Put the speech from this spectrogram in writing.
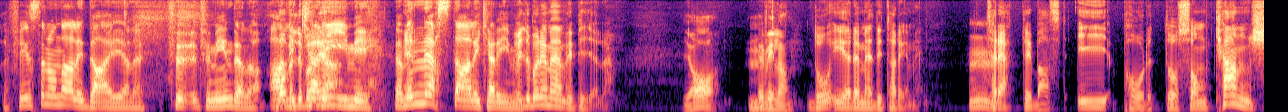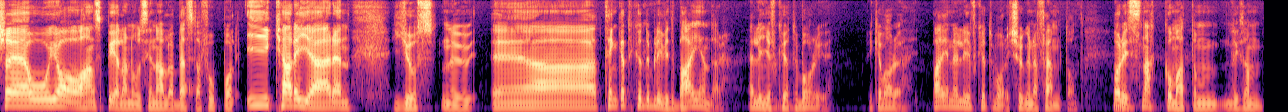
Eller? Finns det någon Ali Dai eller för, för min del då, Ali vill du börja? Karimi? Vem är nästa Ali Karimi? Vill du börja med MVP eller? Ja, Mm. det vill han. Då är det Mehdi Taremi. Mm. 30 bast i Porto som kanske, och ja, han spelar nog sin allra bästa fotboll i karriären just nu. Eh, tänk att det kunde blivit Bayern där, eller IFK Göteborg. Vilka var det? Bayern eller IFK Göteborg 2015. Var det snack om att de, liksom,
